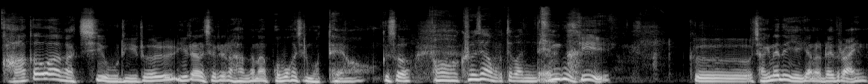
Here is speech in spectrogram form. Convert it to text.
과거와 같이 우리를 이래라 저래라 하거나 보복하지를 못해요. 그래서 어 그런 생각 못 해봤는데 중국이 그 자기네들이 얘기하는 레드라인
